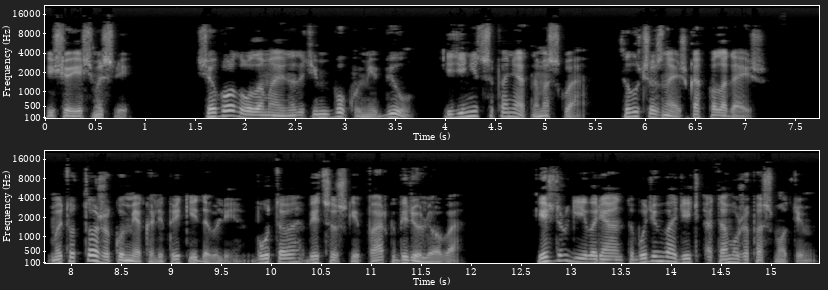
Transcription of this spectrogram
Еще есть мысли? Все голову ломаю над этими буквами. Бю. Единица, понятно, Москва. Ты лучше знаешь, как полагаешь. Мы тут тоже кумекали, прикидывали. Бутово, Бейцевский парк, Бирюлево. Есть другие варианты, будем водить, а там уже посмотрим.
